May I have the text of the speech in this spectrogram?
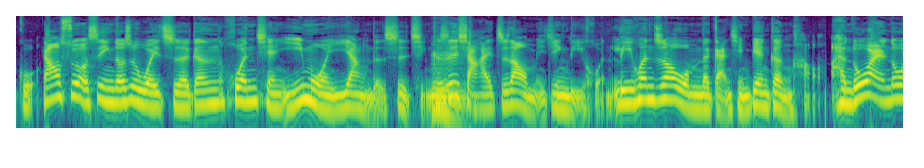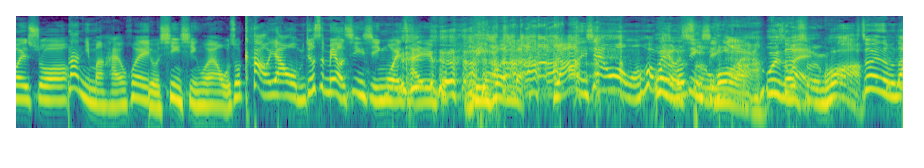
过。然后所有事情都是维持了跟婚前一模一样的事情。可是小孩知道我们已经离婚，离婚之后我们的感情变更好。很多外人都会说。那你们还会有性行为啊？我说靠腰，我们就是没有性行为才 离婚的。然后你现在问我们会不会有性行为？为什么蠢话？所以怎么着？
